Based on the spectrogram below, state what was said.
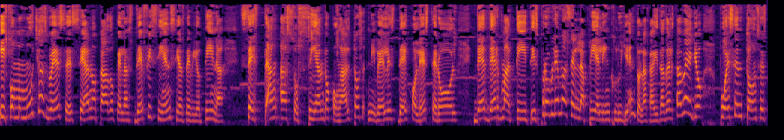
Y como muchas veces se ha notado que las deficiencias de biotina se están asociando con altos niveles de colesterol, de dermatitis, problemas en la piel, incluyendo la caída del cabello, pues entonces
